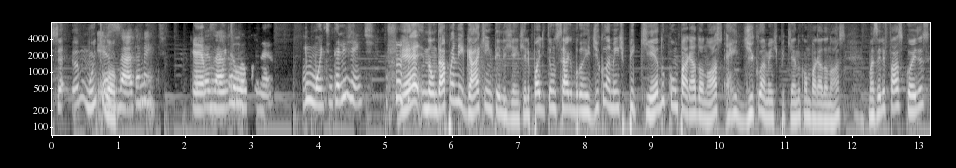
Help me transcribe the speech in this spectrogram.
isso é, é muito louco. Exatamente. É Exatamente. muito louco, né? E muito inteligente. É, não dá para negar que é inteligente. Ele pode ter um cérebro ridiculamente pequeno comparado ao nosso. É ridiculamente pequeno comparado ao nosso. Mas ele faz coisas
